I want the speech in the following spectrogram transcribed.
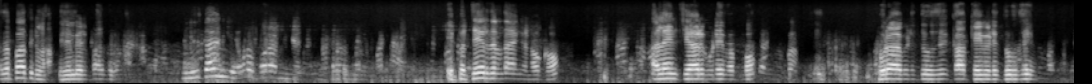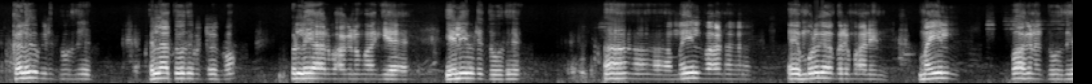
அதை பார்த்துக்கலாம். இனிமேல் பார்த்துக்கலாம். இதுக்காக நீங்க எவ்வளவு போராடுனீங்க? இப்ப தேர்தல் தான் எங்க நோக்கம். அலையன்ஸ் யாரு கூட வைப்போம். புறா விடுத்துவது தூது காக்கை விடுத்துவது தூது கழுகு விடுத்துவது தூது எல்லா தூது விட்டுருக்கோம். பிள்ளையார் வாகனம் ஆகிய எலி வீடு தூது ஆஹ், மயில் வாகன eh, முருகப்பெருமானின் மயில் வாகன தூது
